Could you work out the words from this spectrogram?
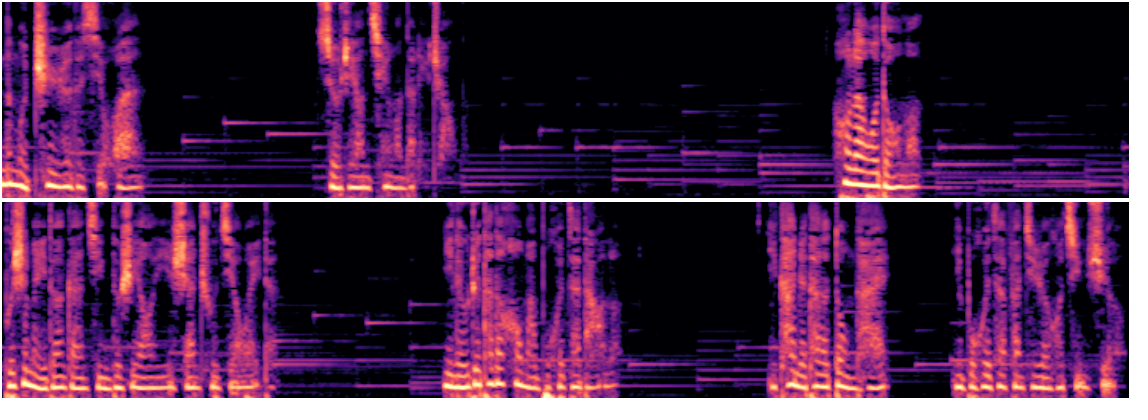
那么炽热的喜欢，就这样清冷的离场了。后来我懂了，不是每一段感情都是要以删除结尾的。你留着他的号码不会再打了，你看着他的动态，你不会再泛起任何情绪了。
